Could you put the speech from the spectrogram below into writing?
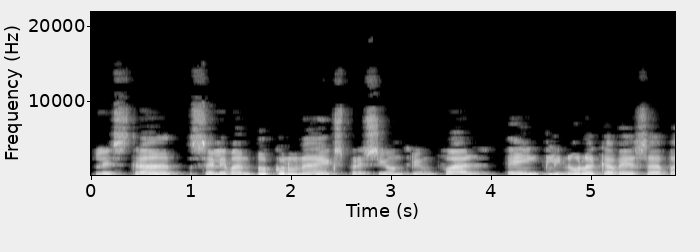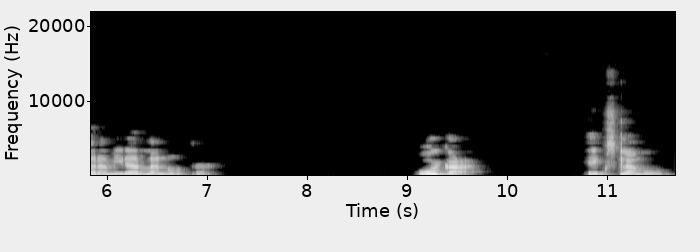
Lestrade se levantó con una expresión triunfal e inclinó la cabeza para mirar la nota. Oiga, exclamó,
